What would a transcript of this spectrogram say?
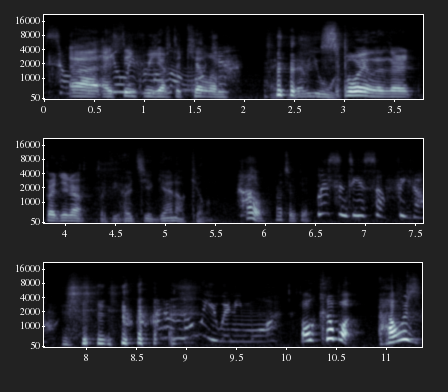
So Uh, I think we have to kill him. Hey, whatever you want. Spoiler alert, but you know. But if he hurts you again, I'll kill him. Oh, that's okay. Listen to yourself, Vito. I don't know you anymore. Oh, come on. How is.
